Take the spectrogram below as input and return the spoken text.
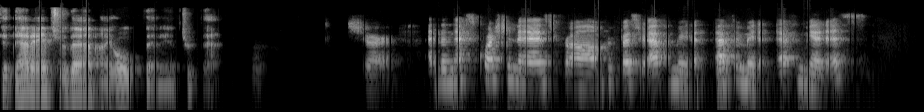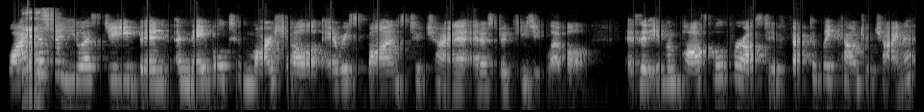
Did that answer that? I hope that answered that. Sure. And the next question is from Professor Eftimiades. Why yes. has the USG been unable to marshal a response to China at a strategic level? Is it even possible for us to effectively counter China?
